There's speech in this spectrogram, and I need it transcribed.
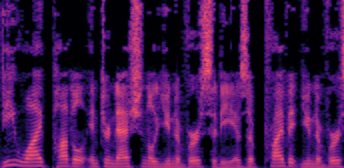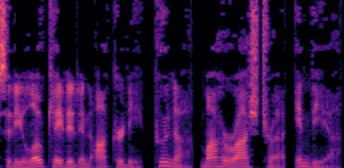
D. Y. Patil International University is a private university located in Akurdi, Pune, Maharashtra, India.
